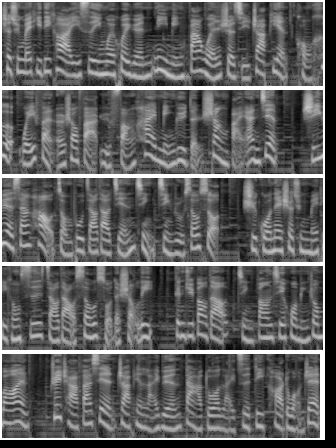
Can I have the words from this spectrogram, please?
社群媒体 d 卡疑似因为会员匿名发文涉及诈骗、恐吓、违反儿少法与妨害名誉等上百案件。十一月三号，总部遭到检警进入搜索，是国内社群媒体公司遭到搜索的首例。根据报道，警方接获民众报案。追查发现，诈骗来源大多来自 d c a r 的网站，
